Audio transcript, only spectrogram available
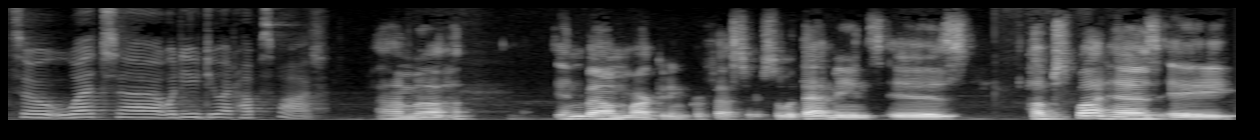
so what uh, what do you do at hubspot? I'm a inbound marketing professor. So what that means is hubspot has a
